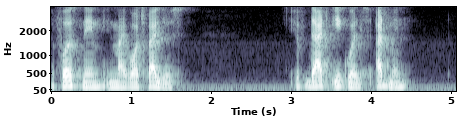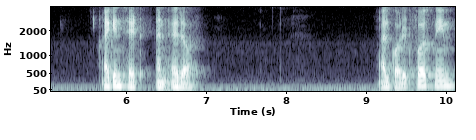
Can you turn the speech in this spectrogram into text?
the first name in my watch values. If that equals admin, I can set an error I'll call it first name.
